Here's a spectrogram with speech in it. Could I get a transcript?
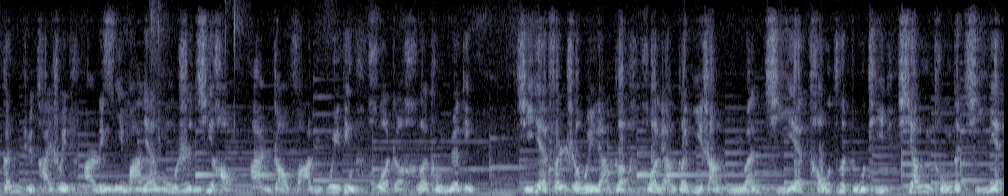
根据财税二零一八年五十七号，按照法律规定或者合同约定，企业分设为两个或两个以上与原企业投资主体相同的企业，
